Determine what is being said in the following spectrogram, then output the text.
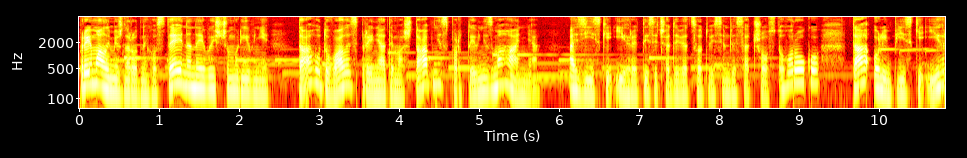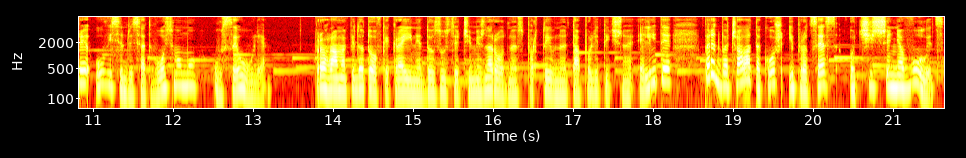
приймали міжнародних гостей на найвищому рівні та готувались прийняти масштабні спортивні змагання Азійські ігри 1986 року та Олімпійські ігри у 88-му у Сеулі. Програма підготовки країни до зустрічі міжнародної спортивної та політичної еліти передбачала також і процес очищення вулиць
